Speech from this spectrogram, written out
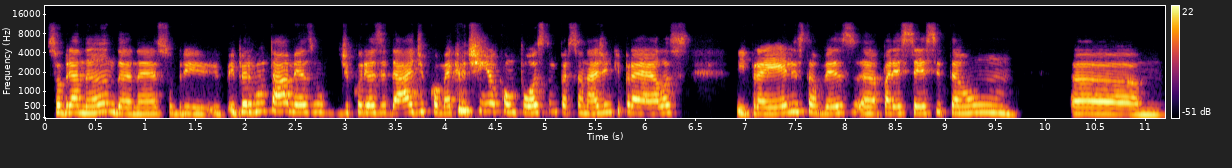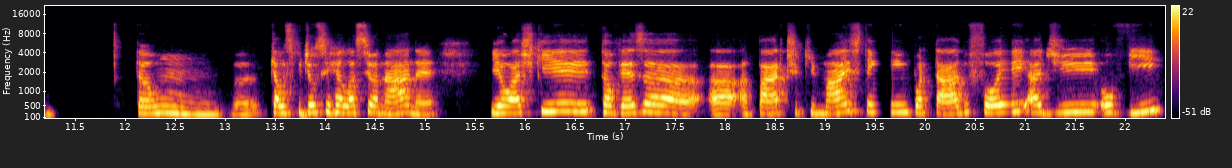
sobre a Nanda, né, sobre e perguntar mesmo de curiosidade como é que eu tinha composto um personagem que para elas e para eles talvez uh, parecesse tão uh, tão uh, que elas podiam se relacionar, né? E eu acho que talvez a, a, a parte que mais tem importado foi a de ouvir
